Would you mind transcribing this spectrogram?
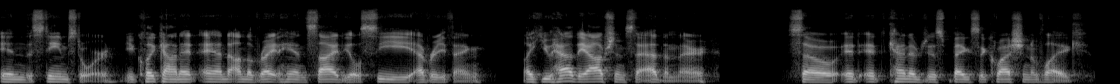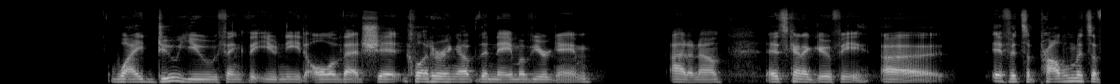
in the Steam store. You click on it, and on the right hand side, you'll see everything. Like you have the options to add them there. So it it kind of just begs the question of like, why do you think that you need all of that shit cluttering up the name of your game? I don't know. It's kind of goofy. Uh, if it's a problem, it's a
